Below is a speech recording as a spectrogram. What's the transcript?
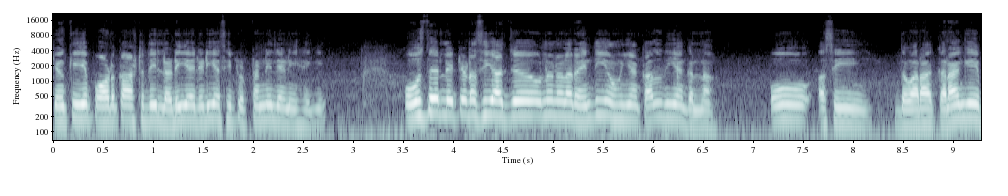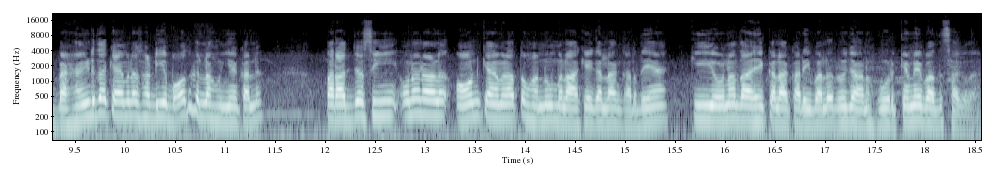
ਕਿਉਂਕਿ ਇਹ ਪੋਡਕਾਸਟ ਦੀ ਲੜੀ ਹੈ ਜਿਹੜੀ ਅਸੀਂ ਟੁੱਟਣ ਨਹੀਂ ਦੇਣੀ ਹੈਗੀ। ਉਸ ਦੇ ਰਿਲੇਟਡ ਅਸੀਂ ਅੱਜ ਉਹਨਾਂ ਨਾਲ ਰਹਿੰਦੀਆਂ ਹੋਈਆਂ ਕੱਲ ਦੀਆਂ ਗੱਲਾਂ ਉਹ ਅਸੀਂ ਦੁਬਾਰਾ ਕਰਾਂਗੇ। ਬਿਹਾਈਂਡ ਦਾ ਕੈਮਰਾ ਸਾਡੀਆਂ ਬਹੁਤ ਗੱਲਾਂ ਹੋਈਆਂ ਕੱਲ ਪਰ ਅੱਜ ਅਸੀਂ ਉਹਨਾਂ ਨਾਲ ਔਨ ਕੈਮਰਾ ਤੁਹਾਨੂੰ ਮਿਲਾ ਕੇ ਗੱਲਾਂ ਕਰਦੇ ਹਾਂ ਕਿ ਉਹਨਾਂ ਦਾ ਇਹ ਕਲਾਕਾਰੀ ਵੱਲ ਰੁਝਾਨ ਹੋਰ ਕਿਵੇਂ ਵੱਧ ਸਕਦਾ। ਹੈ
